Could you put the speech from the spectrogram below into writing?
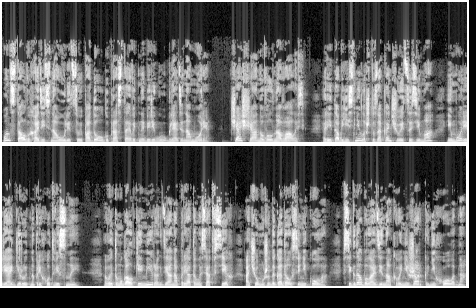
Он стал выходить на улицу и подолгу простаивать на берегу, глядя на море. Чаще оно волновалось, Рита объяснила, что заканчивается зима, и море реагирует на приход весны. В этом уголке мира, где она пряталась от всех, о чем уже догадался Никола, всегда было одинаково ни жарко, ни холодно.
